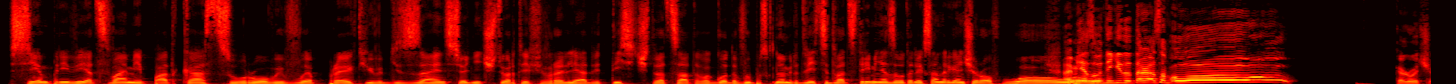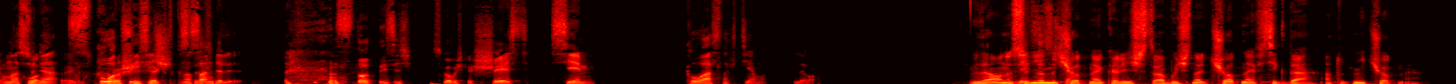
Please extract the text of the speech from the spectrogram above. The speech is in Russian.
Всем привет, с вами подкаст «Суровый веб-проект Ювеб Дизайн». Сегодня 4 февраля 2020 года, выпуск номер 223. Меня зовут Александр Гончаров. Воу, А меня зовут Никита Тарасов. Оу! Короче, у нас сегодня Кла- 100 хороший тысяч, эффект, на самом деле, 100 тысяч, в скобочках 6, 7 классных темок для вас. Да, у нас не сегодня нечетное количество. Обычно четное всегда, а тут нечетное.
